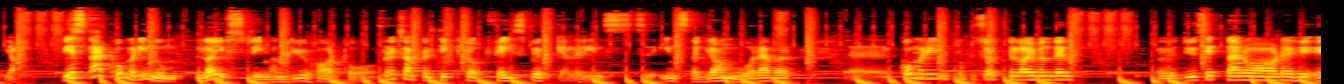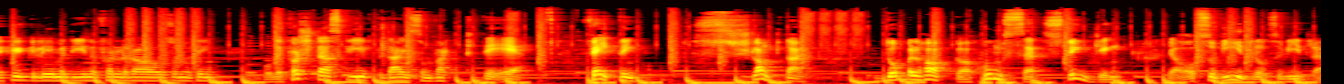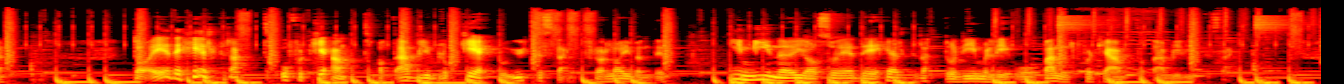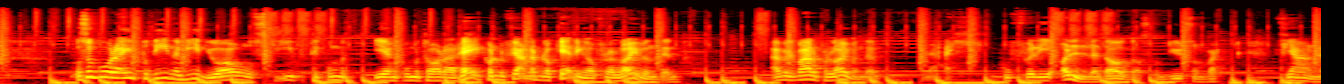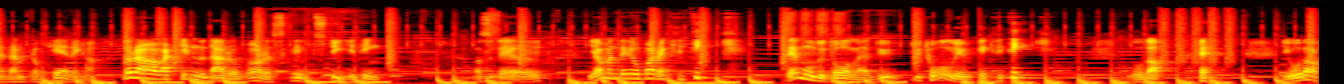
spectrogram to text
ja. Hvis jeg kommer innom livestreamen du har på f.eks. TikTok, Facebook eller Instagram, whatever, uh, kommer inn på besøk til liven din. Uh, du sitter der og har det hyggelig med dine følgere og sånne ting. Og det første jeg skriver til deg som vert, det er feiting. Slank deg dobbelthaka, homse, stygging, ja osv. osv. Da er det helt rett og fortjent at jeg blir blokkert og utestengt fra liven din. I mine øyne så er det helt rett og rimelig og vel fortjent at jeg blir utestengt. Og så går jeg inn på dine videoer og skriver i en kommentar der Hei, kan du fjerne blokkeringa fra liven din? Jeg vil være på liven din. Hvorfor i alle dager skal du som vert fjerne den blokkeringa når jeg har vært inne der og bare skrevet stygge ting? Altså, det er jo Ja, men det er jo bare kritikk. Det må du tåle. Du, du tåler jo ikke kritikk. Jo da. jo da.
